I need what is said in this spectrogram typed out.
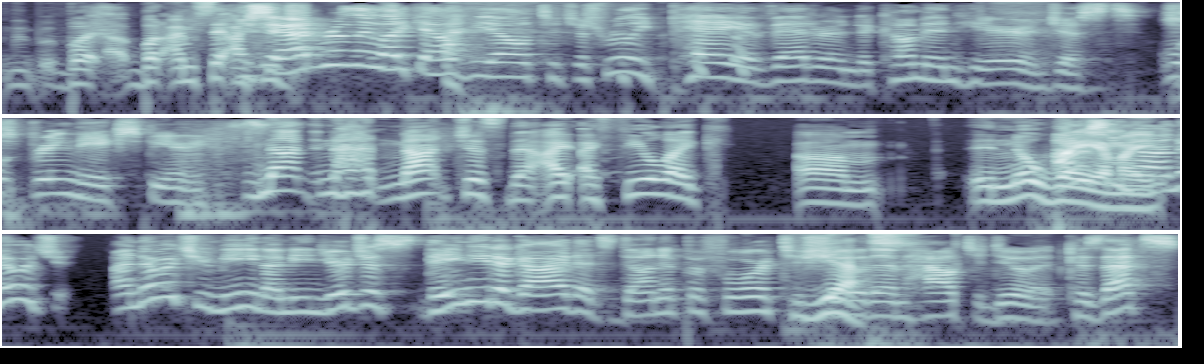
but but I'm saying. You see, I'd really like LVL to just really pay a veteran to come in here and just just bring the experience. Not not not just that. I I feel like um in no way Honestly, am I. no, I know what you. I know what you mean. I mean, you're just they need a guy that's done it before to show Yes. them how to do it. Because that's,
